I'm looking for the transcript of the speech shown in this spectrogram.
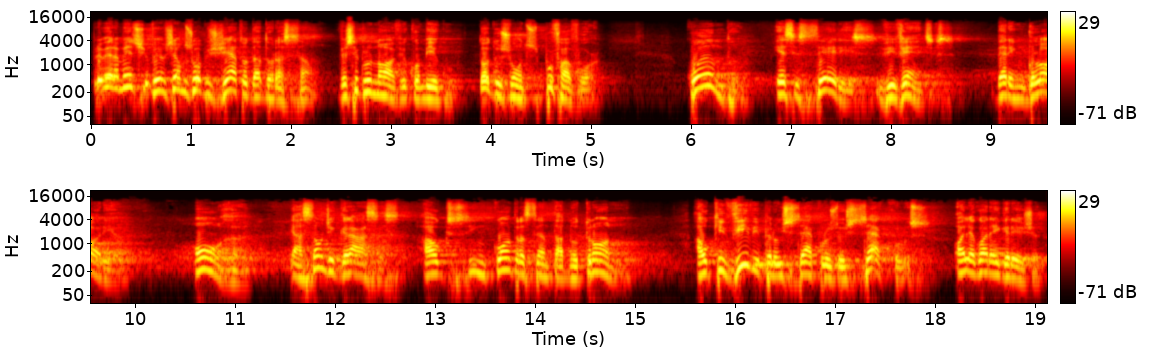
Primeiramente, vejamos o objeto da adoração. Versículo 9 comigo, todos juntos, por favor. Quando esses seres viventes derem glória, honra e ação de graças ao que se encontra sentado no trono, ao que vive pelos séculos dos séculos, olha agora a igreja,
